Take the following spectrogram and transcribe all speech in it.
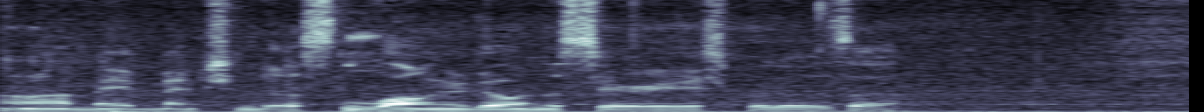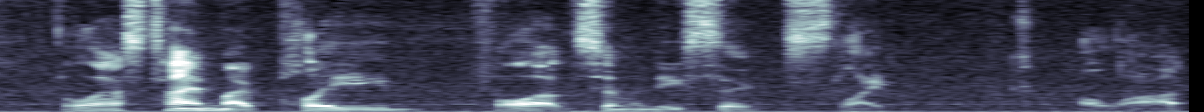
I, I may have mentioned this long ago in the series, but it was uh, the last time I played Fallout 76 like a lot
